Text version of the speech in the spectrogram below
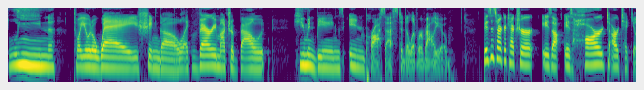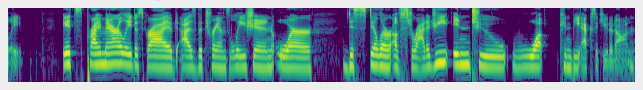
lean, Toyota Way, Shingo, like very much about human beings in process to deliver value. Business architecture is is hard to articulate. It's primarily described as the translation or distiller of strategy into what can be executed on.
